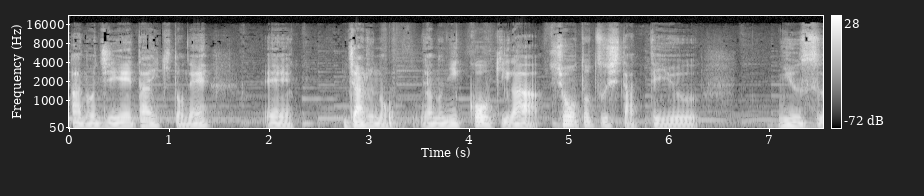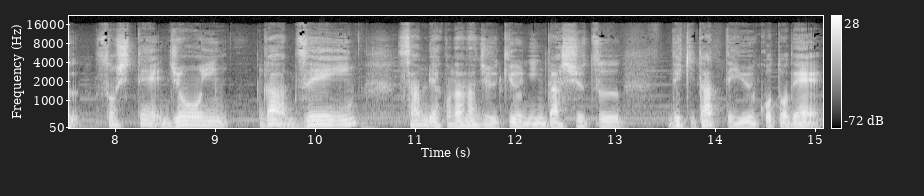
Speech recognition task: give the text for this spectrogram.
あの自衛隊機とね、えー JAL のあの日航機が衝突したっていうニュース、そして乗員が全員379人脱出できたっていうことで、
